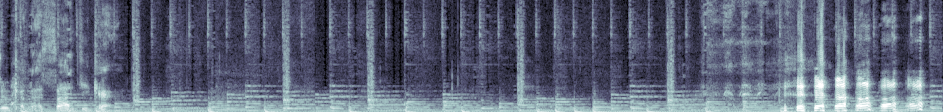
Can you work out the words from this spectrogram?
сука, на Сатика. Ha ha ha ha ha!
